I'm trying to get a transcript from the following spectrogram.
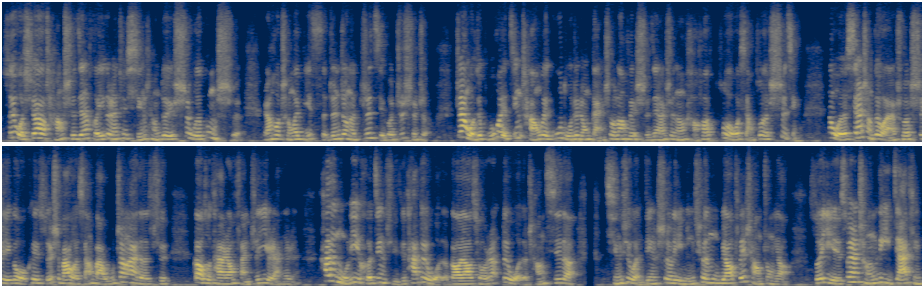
所以我需要长时间和一个人去形成对于事物的共识，然后成为彼此真正的知己和支持者，这样我就不会经常为孤独这种感受浪费时间，而是能好好做我想做的事情。那我的先生对我来说是一个我可以随时把我的想法无障碍的去告诉他，然后反之亦然的人。他的努力和进取，以及他对我的高要求，让对我的长期的情绪稳定设立明确的目标非常重要。所以，虽然成立家庭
